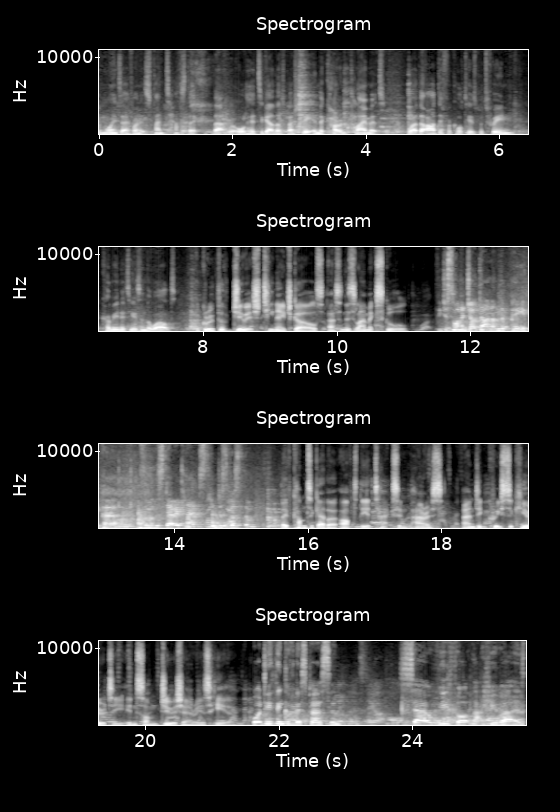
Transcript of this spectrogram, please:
Good morning to everyone. It's fantastic that we're all here together, especially in the current climate where there are difficulties between communities in the world. A group of Jewish teenage girls at an Islamic school. If You just want to jot down on the paper some of the stereotypes and discuss them. They've come together after the attacks in Paris and increased security in some Jewish areas here. What do you think of this person? So we thought that he was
